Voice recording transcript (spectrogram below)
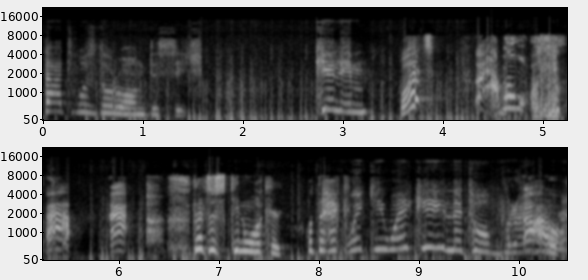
That was the wrong decision. Kill him! What? That's a skinwalker. What the heck? Wakey wakey, little brown!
